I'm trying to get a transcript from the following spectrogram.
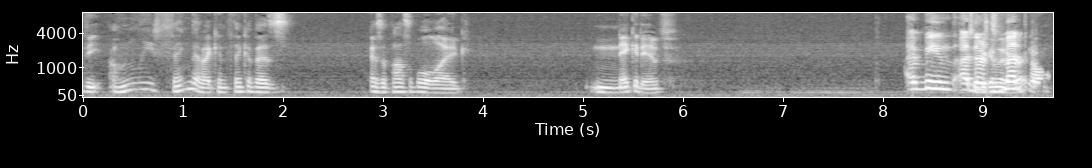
The only thing that I can think of as, as a possible like, negative I mean, uh, there's mental,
